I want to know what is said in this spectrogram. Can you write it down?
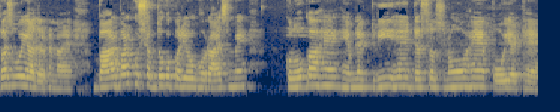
बस वो याद रखना है। बार बार कुछ शब्दों का प्रयोग हो रहा है इसमें। क्रो का है हेमलेट ट्री है डस्ट ऑफ़ स्नो है पोयट है।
